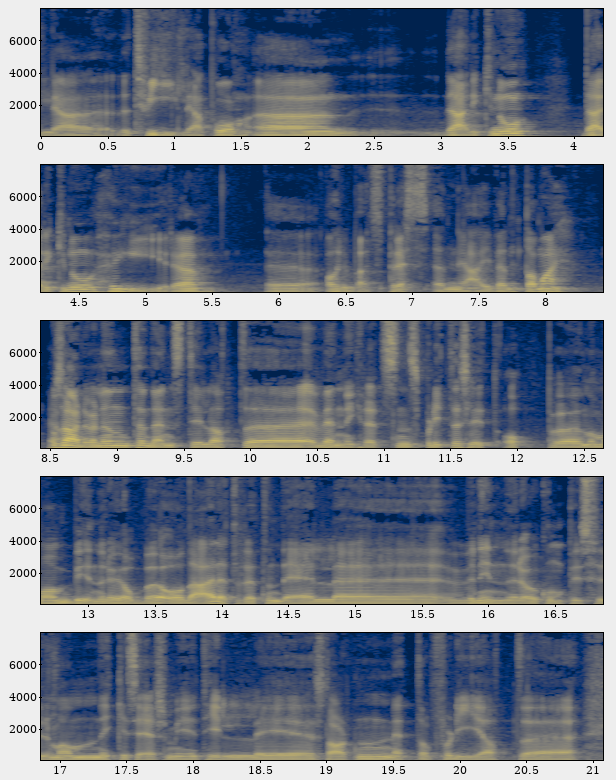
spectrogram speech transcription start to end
jeg, det, tviler jeg på. Det er ikke noe, det er ikke noe høyere eh, arbeidspress enn jeg venta meg. Og så er det vel en tendens til at uh, vennekretsen splittes litt opp uh, når man begynner å jobbe, og det er rett og slett en del uh, venninner og kompiser man ikke ser så mye til i starten, nettopp fordi at uh,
